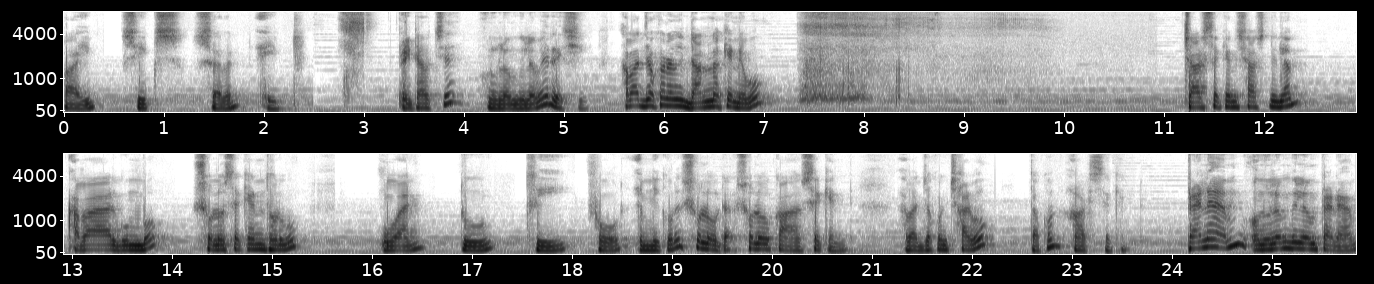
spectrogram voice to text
five six seven eight এইটা হচ্ছে অনুলোম বিলোমের রেশি। আবার যখন আমি ডান্নাকে নেব চার সেকেন্ড শ্বাস নিলাম, আবার গুনব, ষোলো সেকেন্ড ধরবো। ওয়ান টু থ্রি ফোর এমনি করে ষোলোটা, ষোলো সেকেন্ড। আবার যখন ছাড়বো, তখন আট সেকেন্ড। প্রাণায়াম, অনুলোম বিলোম প্রাণায়াম,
